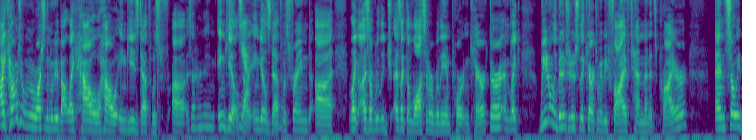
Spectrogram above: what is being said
I commented when we were watching the movie about like how how Ingi's death was uh is that her name? Ingil sorry. Yeah. Ingil's death was framed uh like as a really as like the loss of a really important character. And like we had only been introduced to the character maybe five ten minutes prior and so it,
